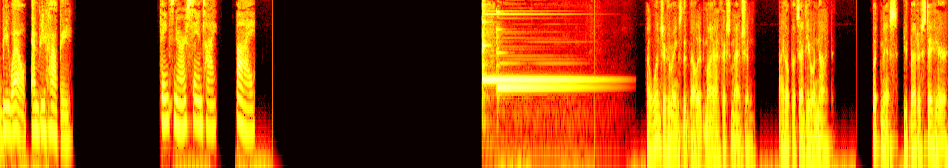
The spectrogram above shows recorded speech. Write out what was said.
Be well and be happy. Thanks Nurse Anti. Bye. I wonder who rings the bell at my Affix mansion. I hope it's Auntie or not. But miss, you'd better stay here,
